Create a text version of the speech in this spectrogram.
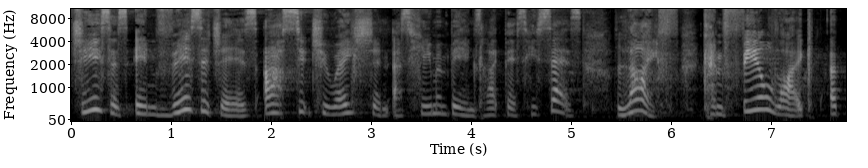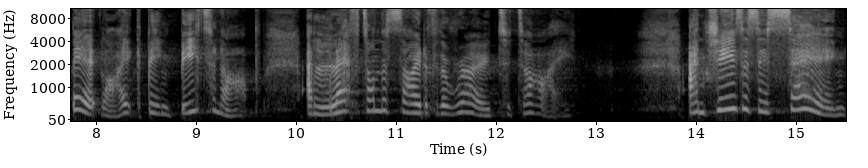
Jesus envisages our situation as human beings like this. He says, life can feel like a bit like being beaten up and left on the side of the road to die. And Jesus is saying,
